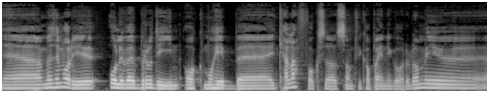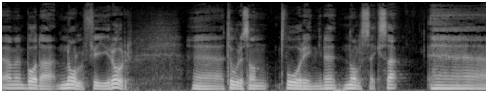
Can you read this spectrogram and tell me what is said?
Eh, men sen var det ju Oliver Brodin och Mohib eh, Kalaf också som fick hoppa in igår. Och de är ju ja, båda 04 eh, Toresson två år yngre, 06 eh, Eh,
